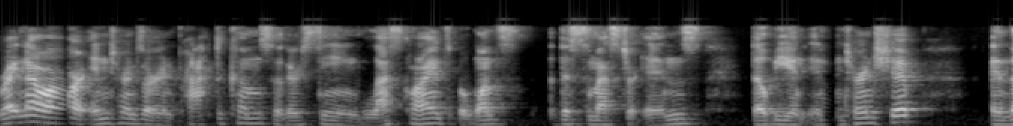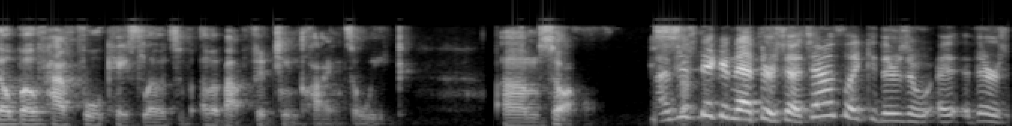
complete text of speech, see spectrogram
Right now our interns are in practicum, so they're seeing less clients, but once the semester ends, they'll be an internship and they'll both have full caseloads of, of about 15 clients a week. Um, so I'm so, just thinking that there's a, it sounds like there's a, a there's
